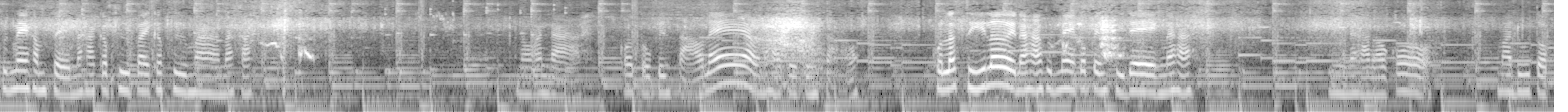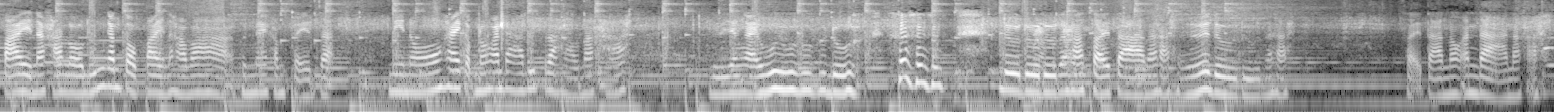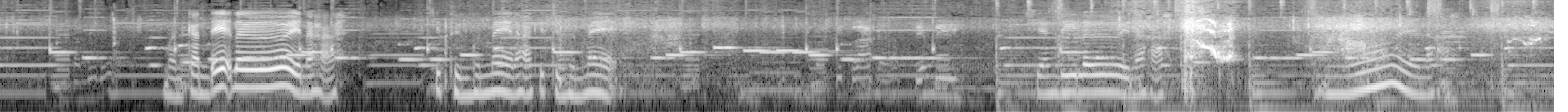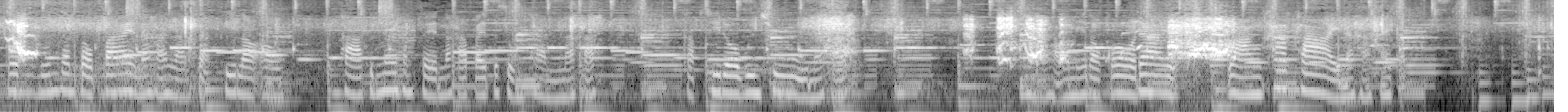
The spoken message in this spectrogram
คุณแม่คำเสนนะคะ กระพือไปกระพือมานะคะ น้องอันดา ก็โตเป็นสาวแล้วนะคะโตเป็นสาว คนละสีเลยนะคะ คุณแม่ก็เป็นสีแดงนะคะ นี่นะคะเราก็มาดูต่อไปนะคะรอลุ้นกันต่อไปนะคะว่าคุณแม่คำเสนจะมีน้องให้กับน้องอันดาหรือเปล่านะคะ หรือยังไงวูดู ดูดูดูนะคะ สายตานะคะเออดูดูนะคะ สายตาน้องอันดานะคะ เหมือนกันเดะเลยนะคะ คิดถึงคุณแม่นะคะ คิดถึงคุณแม่เสียงดีเชียงดีเลยนะคะโอ้ยนะคะก็มาลุ้นกันต่อไปนะคะ หลังจากที่เราเอาาคุณแม่คำเซนนะคะ ไปผสมพันธุ์นะคะ กับซีโดบุญชูนะคะนี่นะคะวันนี้เราก็ได้วางค่าคลายนะคะให้กับ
